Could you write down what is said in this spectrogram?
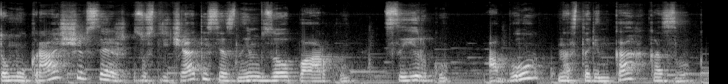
Тому краще все ж зустрічатися з ним в зоопарку, цирку або на сторінках казок.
